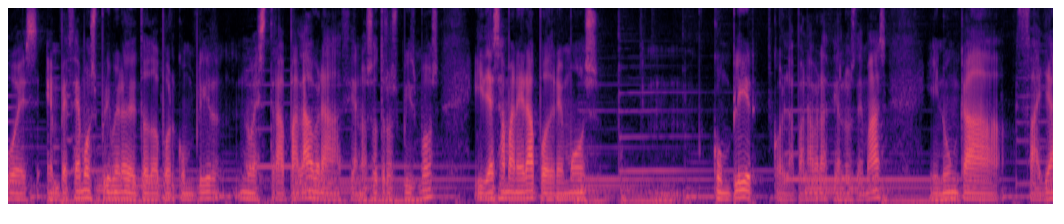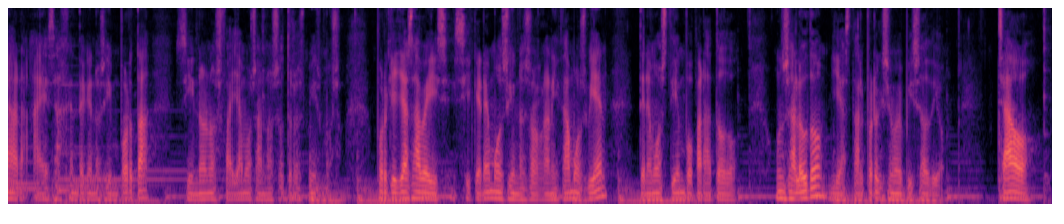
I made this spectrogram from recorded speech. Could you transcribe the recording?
pues empecemos primero de todo por cumplir nuestra palabra hacia nosotros mismos y de esa manera podremos mm, cumplir con la palabra hacia los demás y nunca fallar a esa gente que nos importa si no nos fallamos a nosotros mismos. Porque ya sabéis, si queremos y nos organizamos bien, tenemos tiempo para todo. Un saludo y hasta el próximo episodio. Chao.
